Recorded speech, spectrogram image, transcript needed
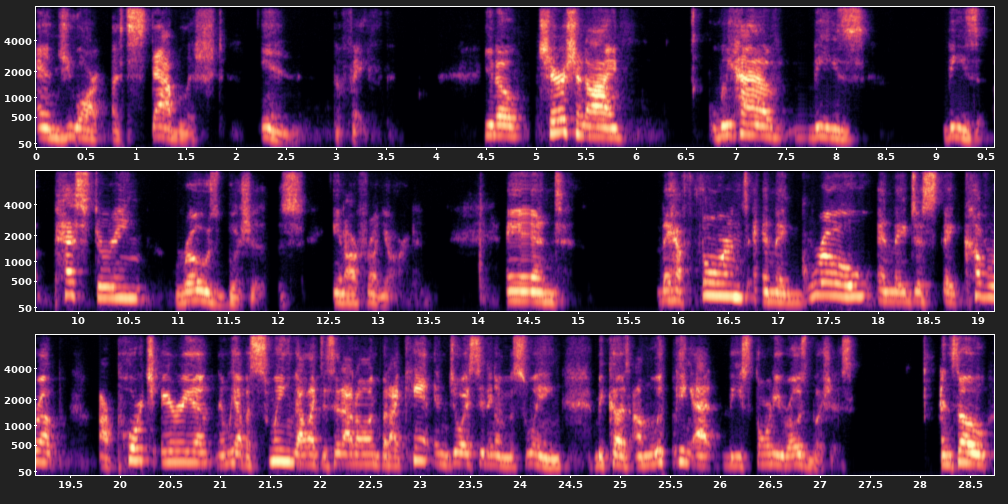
and you are established in the faith. You know, Cherish and I, we have these, these pestering rose bushes in our front yard. And they have thorns and they grow and they just they cover up our porch area and we have a swing that I like to sit out on, but I can't enjoy sitting on the swing because I'm looking at these thorny rose bushes. And so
